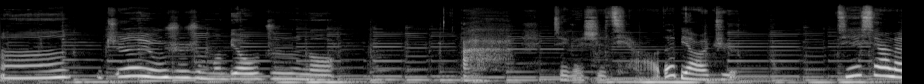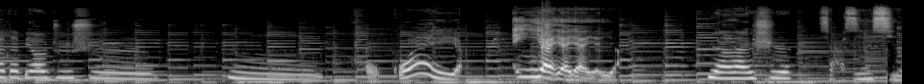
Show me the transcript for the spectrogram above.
嗯，这又是什么标志呢？啊，这个是桥的标志。接下来的标志是，嗯，好怪呀！哎呀呀呀呀呀！原来是小心斜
